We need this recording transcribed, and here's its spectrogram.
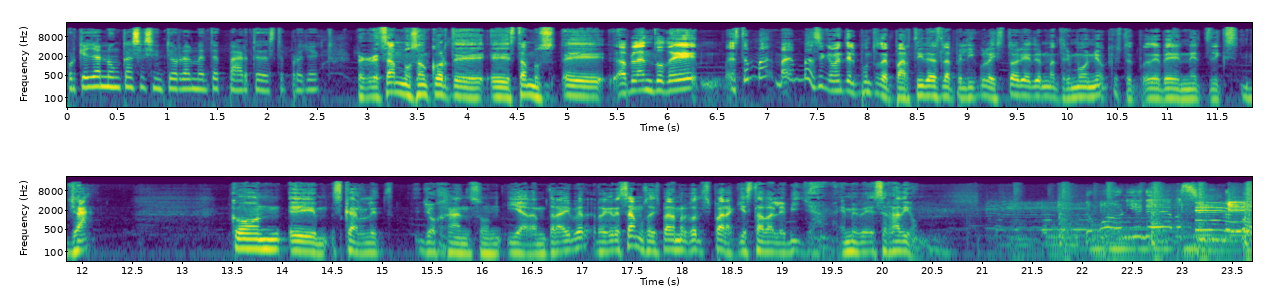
porque ella nunca se sintió realmente parte de este proyecto. Regresamos a un corte. eh, estamos eh, hablando de. Está básicamente el punto de partida es la película Historia de un matrimonio que usted puede ver en Netflix ya. Con eh, Scarlett Johansson y Adam Driver. Regresamos a Dispara Margot Dispara. Aquí estaba Levilla, MBS Radio. The one you never seen before.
